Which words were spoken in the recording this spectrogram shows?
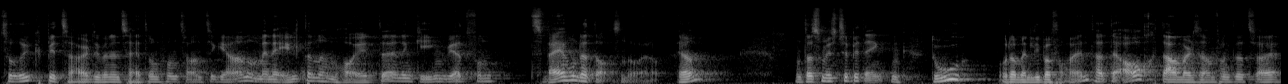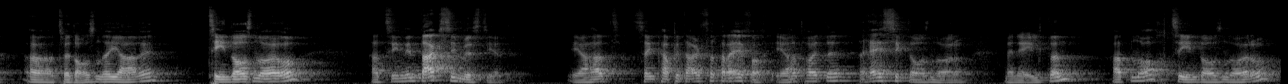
zurückbezahlt über einen Zeitraum von 20 Jahren und meine Eltern haben heute einen Gegenwert von 200.000 Euro. Ja? Und das müsst ihr bedenken. Du oder mein lieber Freund hatte auch damals Anfang der zwei, äh, 2000er Jahre 10.000 Euro, hat sie in den DAX investiert. Er hat sein Kapital verdreifacht. Er hat heute 30.000 Euro. Meine Eltern hatten auch 10.000 Euro,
